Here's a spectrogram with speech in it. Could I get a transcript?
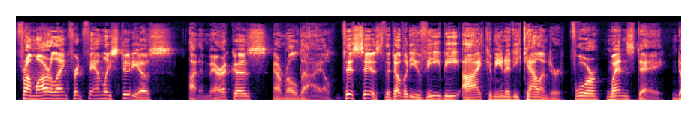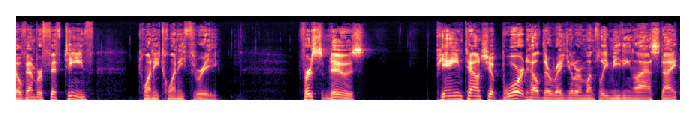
From our Langford Family Studios on America's Emerald Isle, this is the WVBI Community Calendar for Wednesday, November 15th, 2023. First, some news. Peaine Township Board held their regular monthly meeting last night.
